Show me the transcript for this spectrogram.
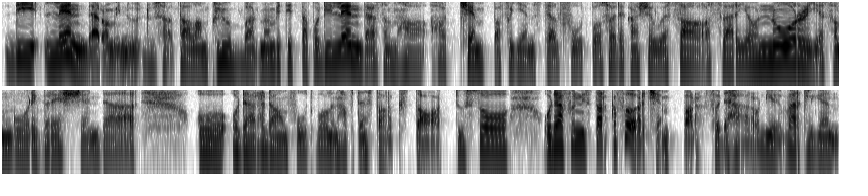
de länder, om vi nu du talar om klubbar, men om vi tittar på de länder som har, har kämpat för jämställd fotboll så är det kanske USA, Sverige och Norge som går i bräschen där. Och, och, där har damfotbollen haft en stark status. Och, och det har funnits starka förkämpar för det här. Och det är verkligen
